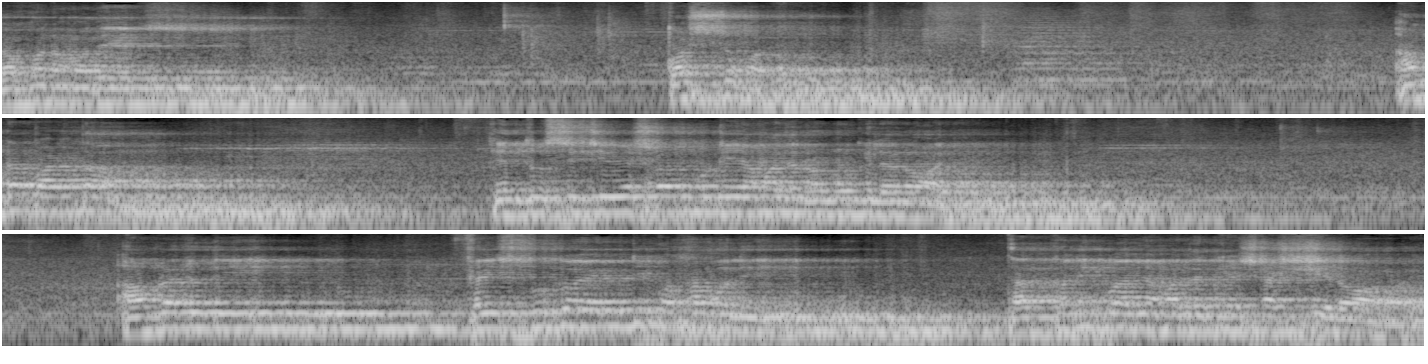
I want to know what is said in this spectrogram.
তখন আমাদের কষ্ট হয় আমরা পারতাম, কিন্তু সিচুয়েশন মোটেই আমাদের অনুকূলে নয়। আমরা যদি ফেসবুকেও একটি কথা বলি, তাৎক্ষণিকভাবে আমাদেরকে শাসিয়ে দেওয়া হয়।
